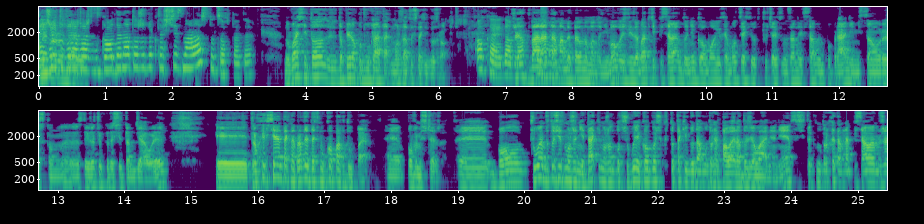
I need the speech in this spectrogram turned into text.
A jeżeli ty wyrażasz zgodę na to, żeby ktoś się znalazł, to co wtedy? No właśnie to dopiero po dwóch latach można coś takiego zrobić. Okej, okay, dobra. Przez dwa rozumiem. lata mamy pełną anonimowość, więc za bardziej pisałem do niego o moich emocjach i odczuciach związanych z samym pobraniem i z całą resztą e, z tych rzeczy, które się tam działy. E, trochę chciałem tak naprawdę dać mu kopa w dupę, powiem szczerze, bo czułem, że coś jest może nie tak i może on potrzebuje kogoś, kto takiego da mu trochę powera do działania, nie? W sensie tak no, trochę tam napisałem, że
